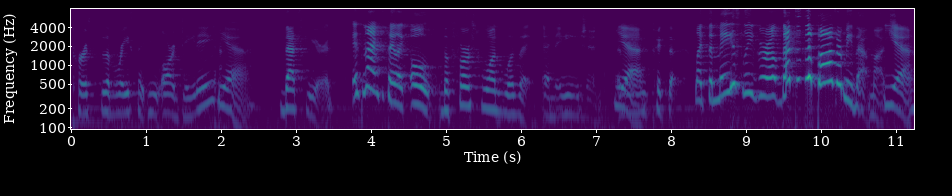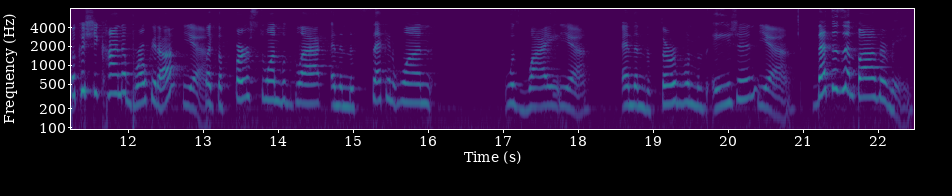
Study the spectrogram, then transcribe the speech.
person, the race that you are dating, yeah, that's weird. It's not to say like, oh, the first one was a, an Asian. And Yeah. you picked up like the Maisley girl. That doesn't bother me that much. Yeah. Because she kind of broke it up. yeah, Like the first one was black, and then the second one was white, yeah, and then the third one was Asian. yeah. That doesn't bother me.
